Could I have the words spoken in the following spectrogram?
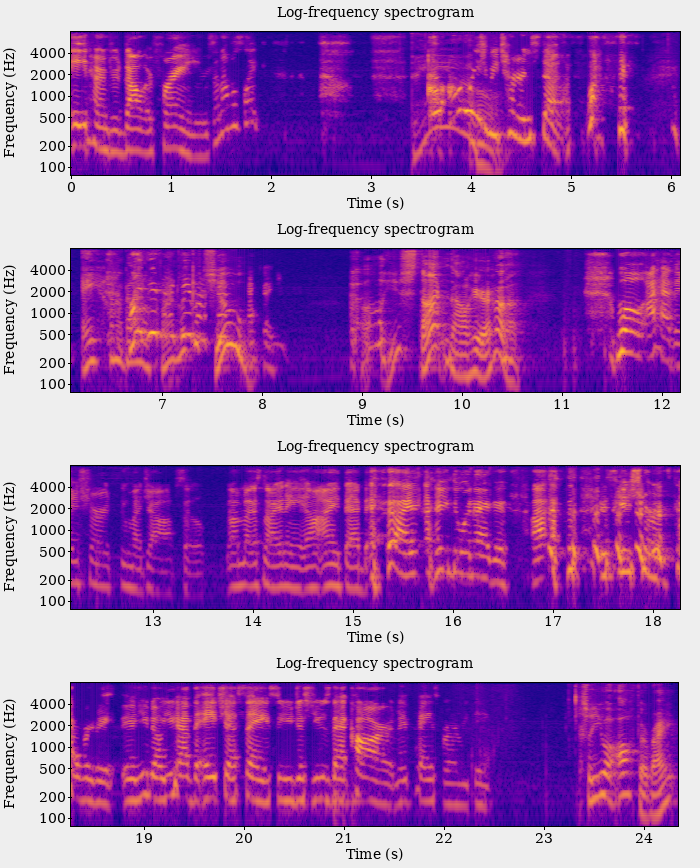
eight hundred dollar frames, and I was like, Damn. I always return stuff. Eight hundred dollars. Look at you. Oh, you stunting out here, huh? Well, I have insurance through my job, so I'm not. It's not. It ain't. I ain't that bad. I, I ain't doing that good. I, it's insurance covered it, and you know you have the HSA, so you just use that card, and it pays for everything. So you're an author, right?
